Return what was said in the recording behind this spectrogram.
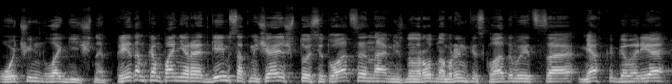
очень логично. При этом компания Red Games отмечает, что ситуация на международном рынке складывается, мягко говоря,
